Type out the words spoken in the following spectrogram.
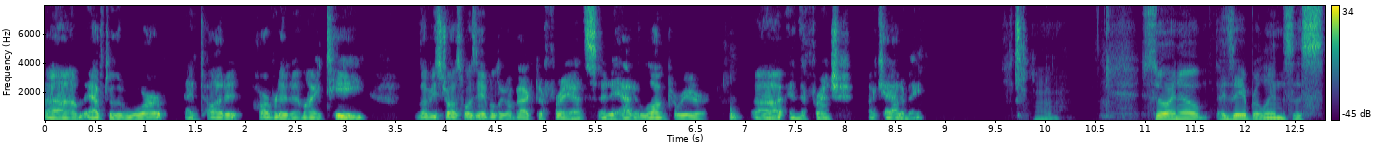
um, after the war and taught at Harvard and MIT. Levi Strauss was able to go back to France, and he had a long career uh, in the French Academy. Hmm. So I know Isaiah Berlin's this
